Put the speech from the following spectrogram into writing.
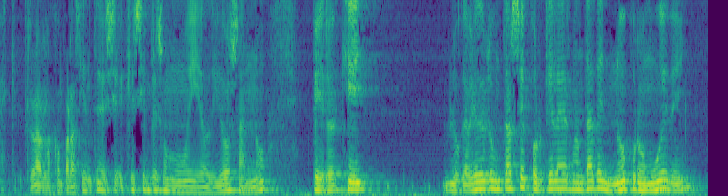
es que, claro, las comparaciones es que siempre son muy odiosas, ¿no? Pero es que lo que habría que preguntarse es por qué las hermandades no promueven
